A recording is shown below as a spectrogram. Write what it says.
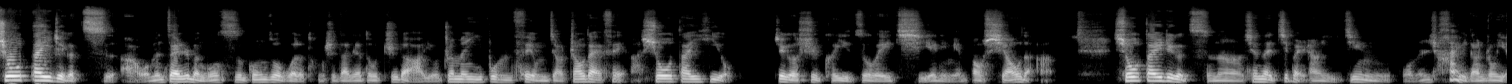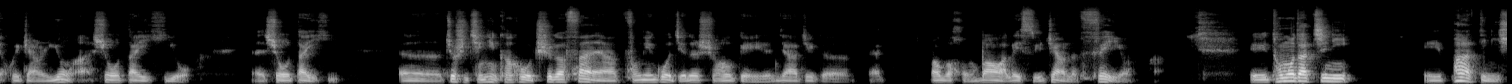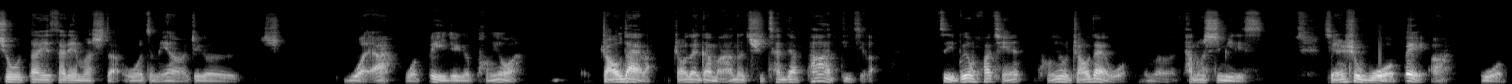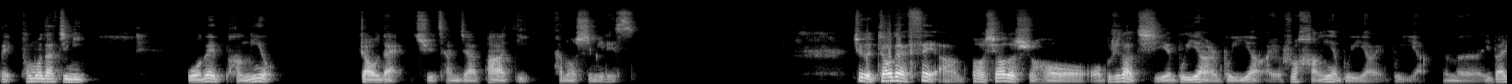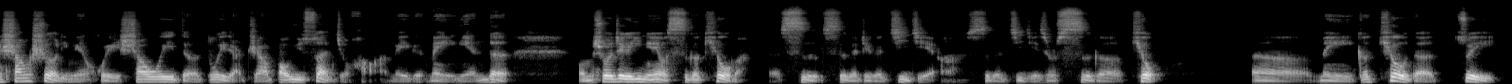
招待这个词啊，我们在日本公司工作过的同事大家都知道啊，有专门一部分费用叫招待费啊，招待費用，这个是可以作为企业里面报销的啊。招待这个词呢，现在基本上已经我们汉语当中也会这样用啊，招待費用，呃，招待費，呃，就是请请客户吃个饭呀，逢年过节的时候给人家这个呃包个红包啊，类似于这样的费用。诶，友達に、诶，パーティーに招待されました。我怎么样？这个我呀，我被这个朋友啊招待了。招待干嘛呢？去参加 party 去了，自己不用花钱，朋友招待我。那么楽しみです。显然是我被啊，我被友達に，我被朋友招待去参加 party，楽しみです。 这个招待费啊，报销的时候，我不知道企业不一样还是不一样啊，有时候行业不一样也不一样。那么一般商社里面会稍微的多一点，只要报预算就好啊。每个每年的，我们说这个一年有四个 Q 嘛，呃，四四个这个季节啊，四个季节就是四个 Q，呃，每个 Q 的最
